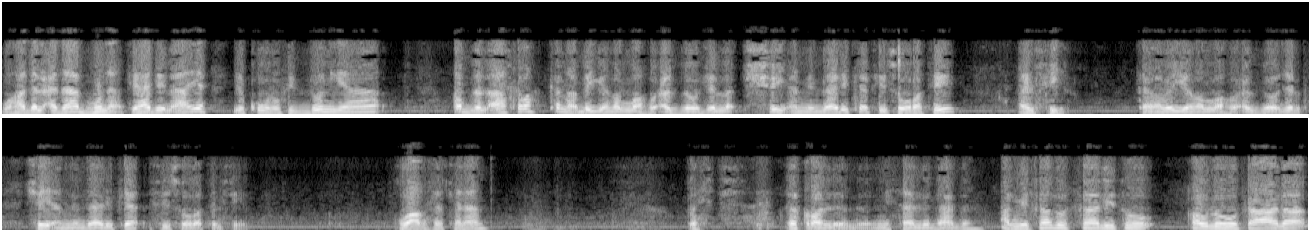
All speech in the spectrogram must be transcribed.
وهذا العذاب هنا في هذه الآية يكون في الدنيا قبل الآخرة كما بين الله عز وجل شيئا من ذلك في سورة الفيل. كما بين الله عز وجل شيئا من ذلك في سورة الفيل. واضح الكلام؟ طيب اقرأ المثال اللي بعده. المثال الثالث قوله تعالى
